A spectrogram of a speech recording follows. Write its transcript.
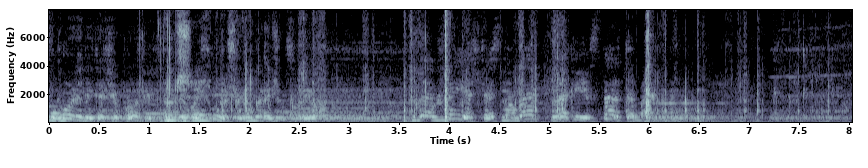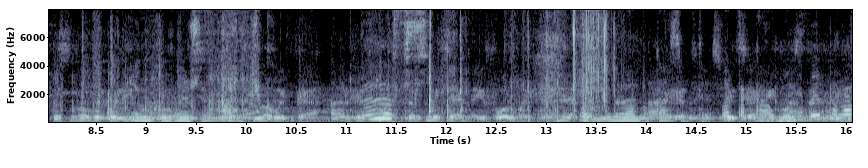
Київстар дитячий профіль та дивись якось українською. Завжди є щось нове на Київстар тебе. Знову колінку. Новинка. Ну, спеціальної форми для Я буду вам показувати. Ось така у мене випала.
